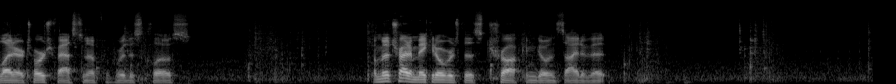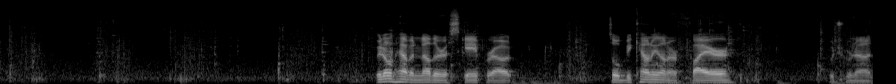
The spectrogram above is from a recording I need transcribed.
Light our torch fast enough if we're this close. I'm gonna try to make it over to this truck and go inside of it. We don't have another escape route. So we'll be counting on our fire, which we're not.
